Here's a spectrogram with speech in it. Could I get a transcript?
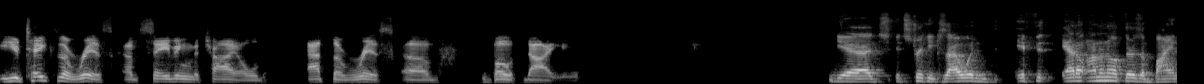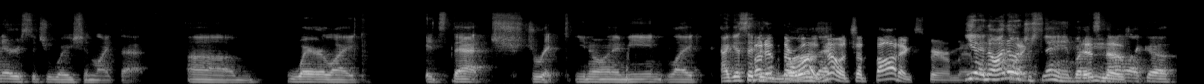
you take the risk of saving the child at the risk of both dying. Yeah it's, it's tricky because i wouldn't if it I don't, I don't know if there's a binary situation like that. Um where like it's that strict. You know what I mean? Like, I guess if but if there was, that, no, it's a thought experiment. Yeah, no, I know like, what you're saying, but it's not like a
